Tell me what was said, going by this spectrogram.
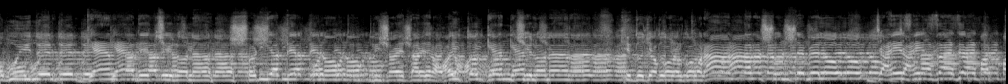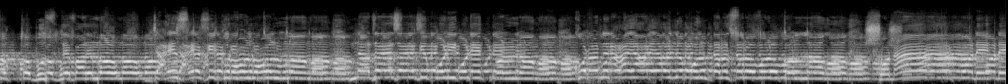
অবৈধের জ্ঞান তাদের ছিল না শরীয়তের কোন বিষয়ে তাদের হয়তো জ্ঞান ছিল না। কিন্তু যখন কোরআন তারা শুনতে পেল জায়েজ না পার্থক্য বুঝতে পারল জায়েজটাকে গ্রহণ করল না পরিত্যাগ করল কোরআনের আয়াত যখন তারা শ্রবণ করল শোনার পরে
